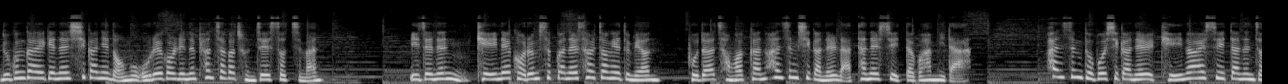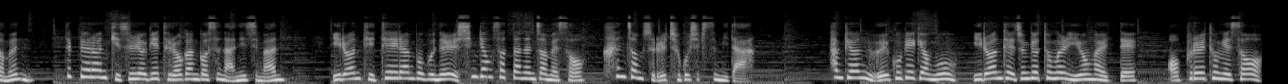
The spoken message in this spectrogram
누군가에게는 시간이 너무 오래 걸리는 편차가 존재했었지만 이제는 개인의 걸음 습관을 설정해두면 보다 정확한 환승 시간을 나타낼 수 있다고 합니다. 환승 도보 시간을 개인화할 수 있다는 점은 특별한 기술력이 들어간 것은 아니지만 이런 디테일한 부분을 신경 썼다는 점에서 큰 점수를 주고 싶습니다. 한편 외국의 경우 이런 대중교통을 이용할 때 어플을 통해서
